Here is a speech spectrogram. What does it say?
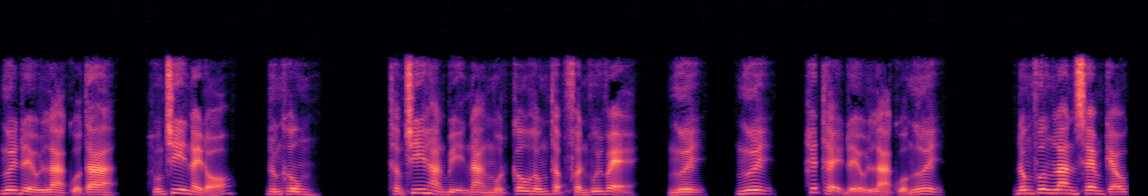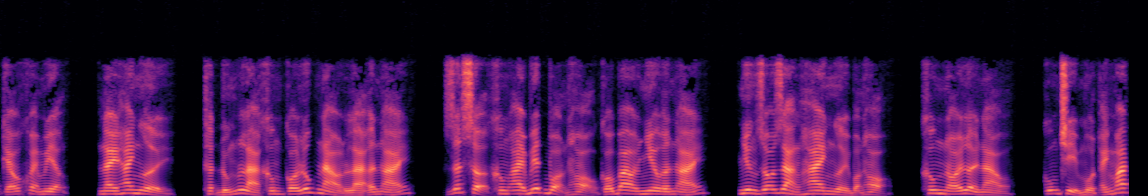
ngươi đều là của ta, huống chi này đó, đúng không? Thẩm chi hàn bị nàng một câu hống thập phần vui vẻ, ngươi, ngươi, hết thể đều là của ngươi. Đông Phương Lan xem kéo kéo khỏe miệng, này hai người, thật đúng là không có lúc nào là ân ái, rất sợ không ai biết bọn họ có bao nhiêu ân ái, nhưng rõ ràng hai người bọn họ, không nói lời nào, cũng chỉ một ánh mắt,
